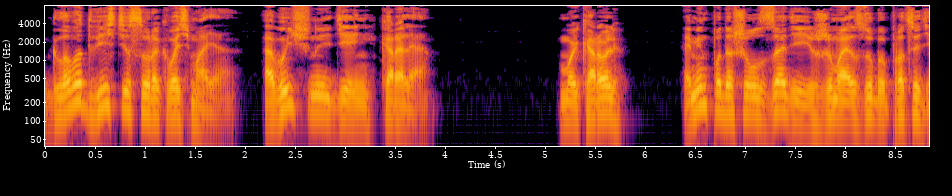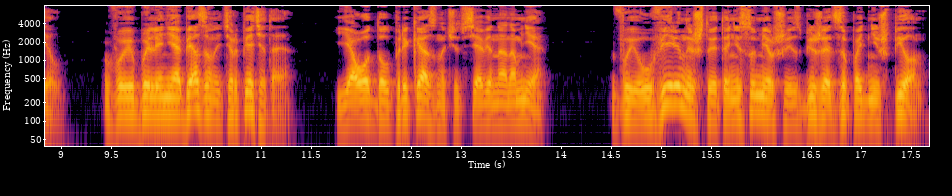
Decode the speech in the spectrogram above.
Глава 248. Обычный день короля. Мой король. Эмин подошел сзади и, сжимая зубы, процедил. Вы были не обязаны терпеть это. Я отдал приказ, значит, вся вина на мне. Вы уверены, что это не сумевший избежать западни шпион?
